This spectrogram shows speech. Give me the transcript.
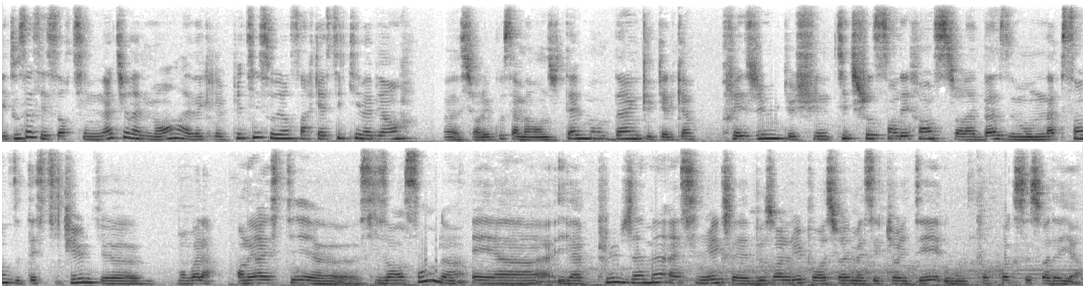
Et tout ça s'est sorti naturellement avec le petit sourire sarcastique qui va bien. Euh, sur le coup, ça m'a rendu tellement dingue que quelqu'un présume que je suis une petite chose sans défense sur la base de mon absence de testicules que... Bon voilà, on est resté euh, six ans ensemble et euh, il a plus jamais insinué que j'avais besoin de lui pour assurer ma sécurité ou pour quoi que ce soit d'ailleurs.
